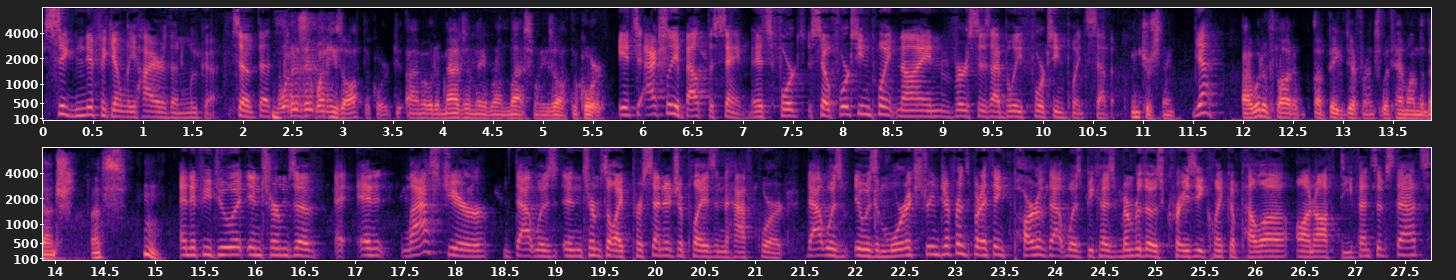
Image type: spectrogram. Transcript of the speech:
significantly higher than Luka. So that's what is it when he's off the court? I would imagine they run less when he's off the court. it's actually about the same. It's four, so 14.9 versus I believe 14.7. Interesting. Yeah. I would have thought a, a big difference with him on the bench. That's hmm. And if you do it in terms of, and last year that was in terms of like percentage of plays in the half court, that was it was a more extreme difference. But I think part of that was because remember those crazy Clint Capela on off defensive stats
